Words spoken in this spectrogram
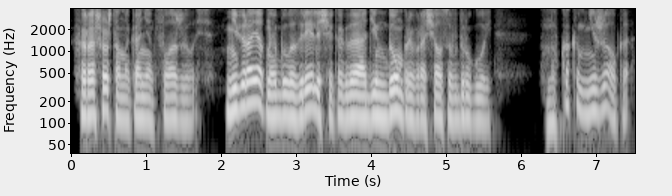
Хорошо, что наконец сложилось. Невероятное было зрелище, когда один дом превращался в другой. Но как им не жалко?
